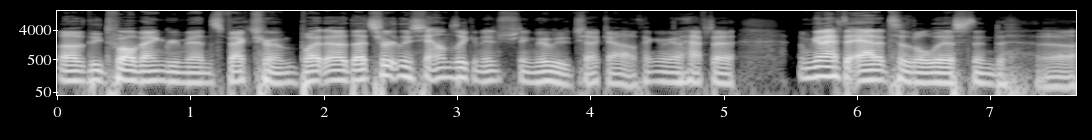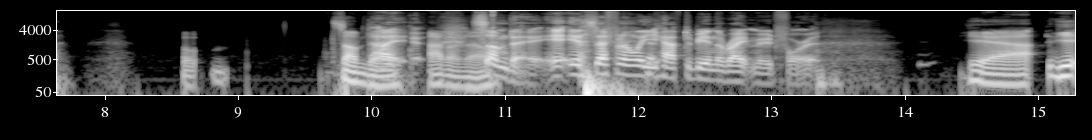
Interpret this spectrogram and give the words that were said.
of the Twelve Angry Men spectrum. But uh, that certainly sounds like an interesting movie to check out. I think I'm gonna have to I'm gonna have to add it to the list and uh, someday. I, I- don't know. Someday. It, it's definitely you have to be in the right mood for it. yeah. Yeah.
